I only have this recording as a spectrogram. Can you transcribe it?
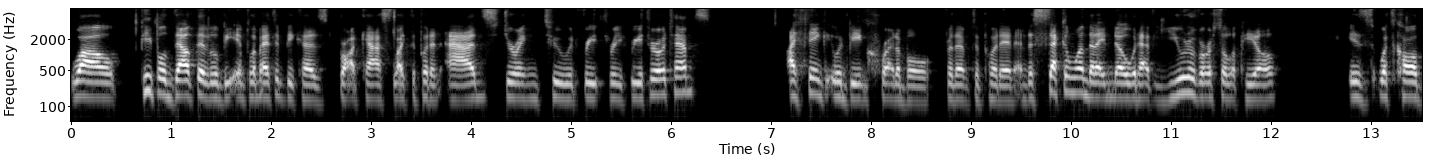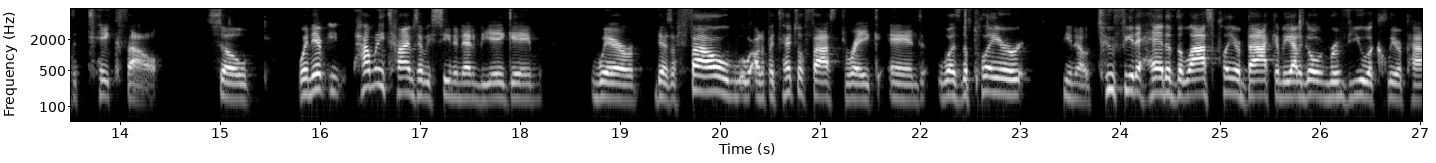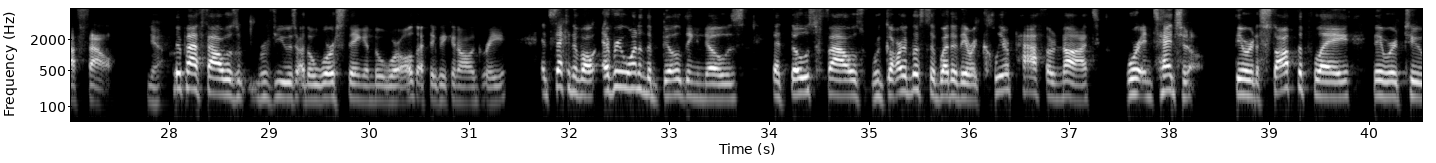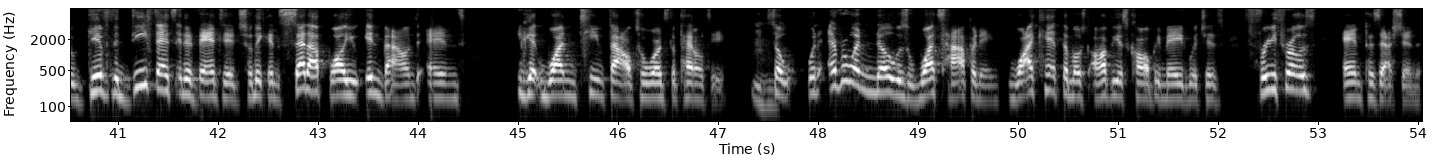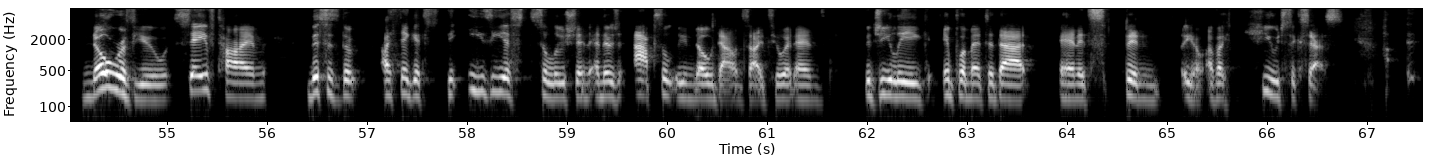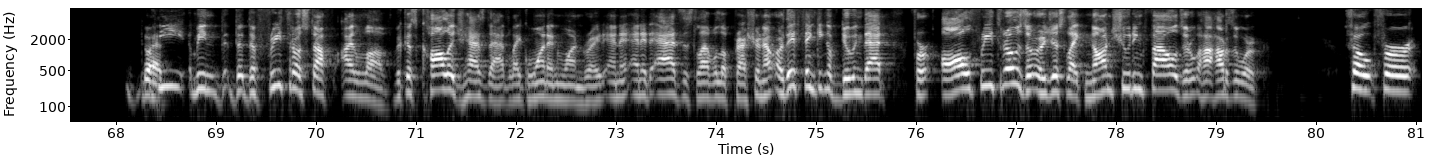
while people doubt that it'll be implemented because broadcasts like to put in ads during two and free, three free throw attempts, I think it would be incredible for them to put in. And the second one that I know would have universal appeal is what's called take foul. So whenever, how many times have we seen an NBA game where there's a foul on a potential fast break and was the player you know two feet ahead of the last player back and we got to go and review a clear path foul. Yeah. Clear path fouls reviews are the worst thing in the world. I think we can all agree. And second of all everyone in the building knows that those fouls regardless of whether they were clear path or not were intentional. They were to stop the play. They were to give the defense an advantage so they can set up while you inbound and you get one team foul towards the penalty Mm-hmm. So when everyone knows what's happening, why can't the most obvious call be made, which is free throws and possession, no review, save time. This is the I think it's the easiest solution, and there's absolutely no downside to it. And the G League implemented that, and it's been you know of a huge success. The, I mean, the, the free throw stuff I love because college has that like one and one, right? And it, and it adds this level of pressure. Now, are they thinking of doing that for all free throws or just like non-shooting fouls, or how, how does it work? So for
